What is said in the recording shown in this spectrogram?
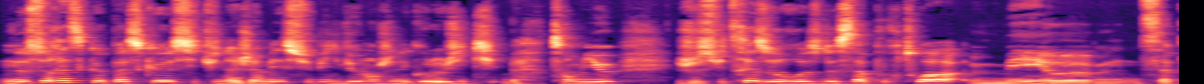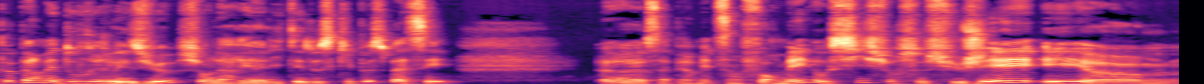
ne serait-ce que parce que si tu n'as jamais subi de violence gynécologique, bah, tant mieux. Je suis très heureuse de ça pour toi, mais ça peut permettre d'ouvrir les yeux sur la réalité de ce qui peut se passer. Euh, ça permet de s'informer aussi sur ce sujet et, euh,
